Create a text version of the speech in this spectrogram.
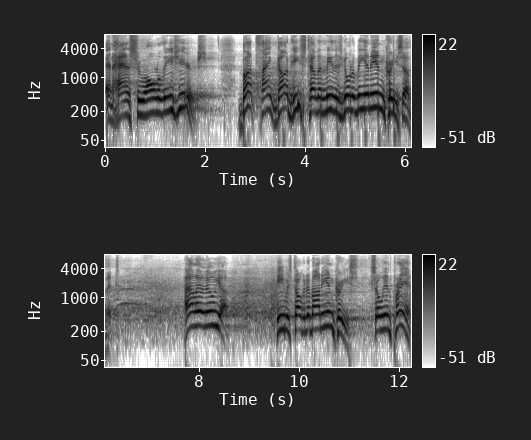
And has through all of these years. But thank God he's telling me there's going to be an increase of it. Hallelujah. He was talking about increase. So in praying,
